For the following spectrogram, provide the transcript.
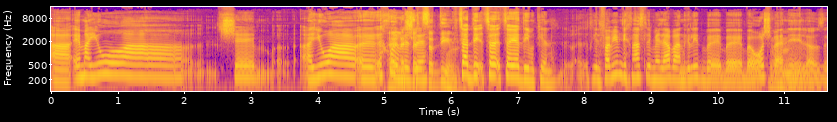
אה, הם היו, אה, שהיו, ה- אה, איך קוראים אלה לזה? שצדים. צד, צ, ציידים, כן. לפעמים נכנס לי מילה באנגלית ב, ב, בראש, ואני לא זה.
